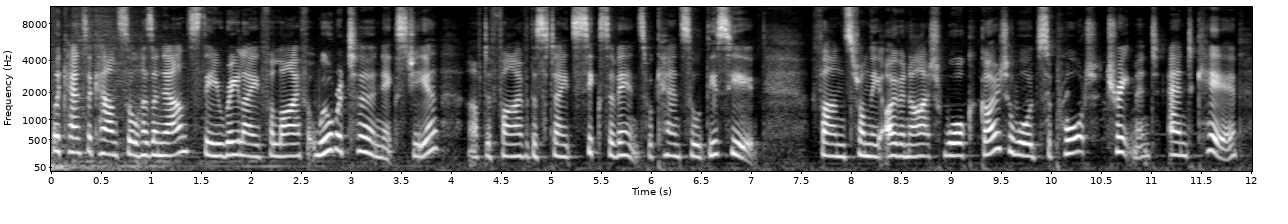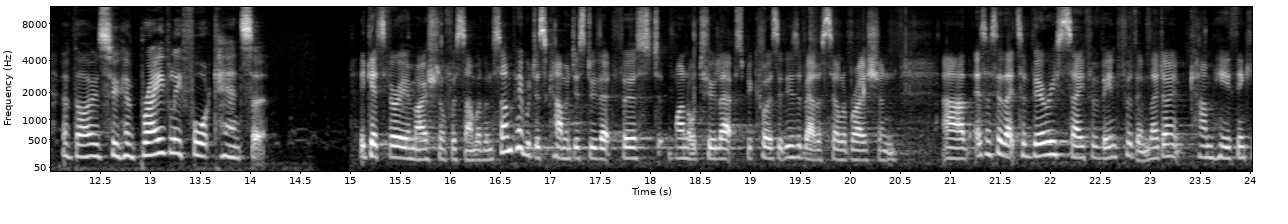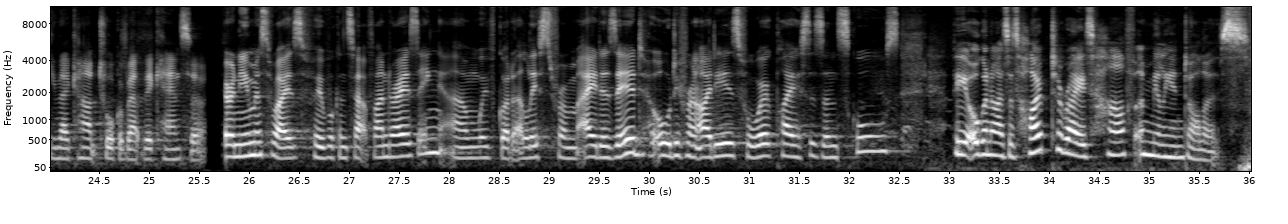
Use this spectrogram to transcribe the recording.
The Cancer Council has announced the Relay for Life will return next year after five of the state's six events were cancelled this year. Funds from the overnight walk go towards support, treatment and care of those who have bravely fought cancer. It gets very emotional for some of them. Some people just come and just do that first one or two laps because it is about a celebration. Uh, as I said, that's a very safe event for them. They don't come here thinking they can't talk about their cancer. There are numerous ways people can start fundraising. Um, we've got a list from A to Z, all different ideas for workplaces and schools. The organisers hope to raise half a million dollars.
